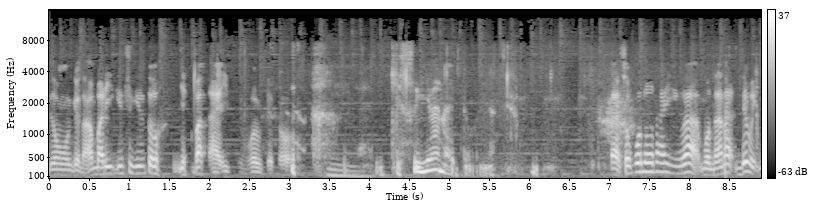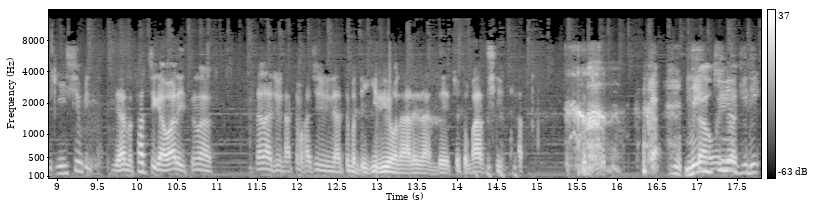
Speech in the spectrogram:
と思うけど、あんまり行き過ぎると やばないと思うけど、行き過ぎはないと思いますよ。らそこのラインは、もうなな、でもいい趣味で、あの、タチが悪いっていうのは、70になっても80になってもできるようなあれなんで、ちょっとまずいな。年金を切り、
